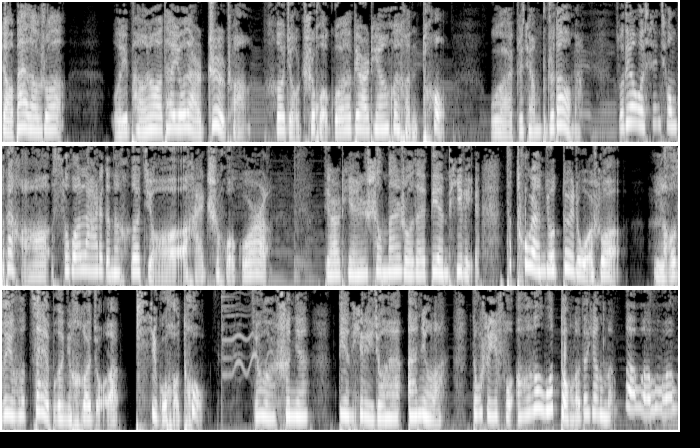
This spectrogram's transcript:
小霸道说：“我一朋友他有点痔疮，喝酒吃火锅，第二天会很痛。我之前不知道嘛。昨天我心情不太好，死活拉着跟他喝酒，还吃火锅了。第二天上班时候在电梯里，他突然就对着我说：‘老子以后再也不跟你喝酒了，屁股好痛。’结果瞬间。”电梯里就还安静了，都是一副哦我懂了的样子。啊我我我，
